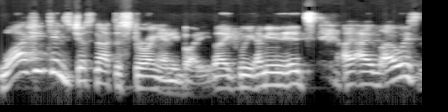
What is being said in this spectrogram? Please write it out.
Washington's just not destroying anybody. Like we, I mean, it's I, I always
